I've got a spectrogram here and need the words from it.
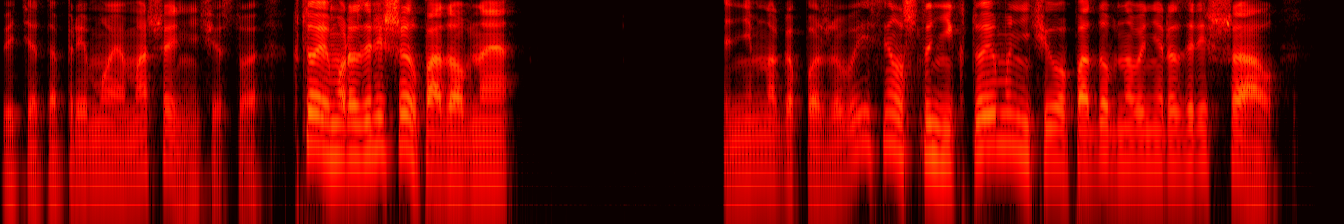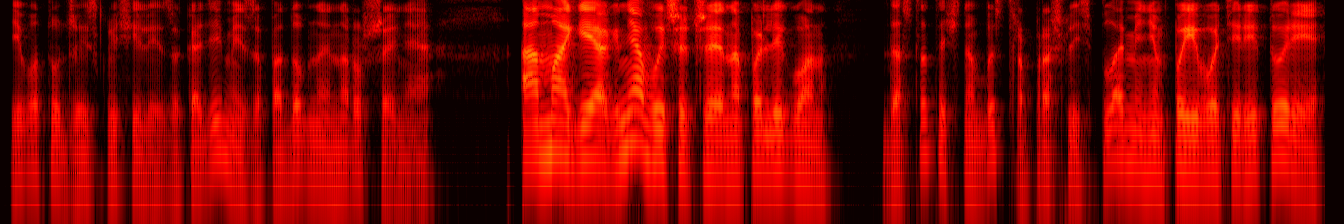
Ведь это прямое мошенничество. Кто ему разрешил подобное? Немного позже выяснил, что никто ему ничего подобного не разрешал. Его тут же исключили из Академии за подобное нарушение. А маги огня, вышедшие на полигон, достаточно быстро прошлись пламенем по его территории,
